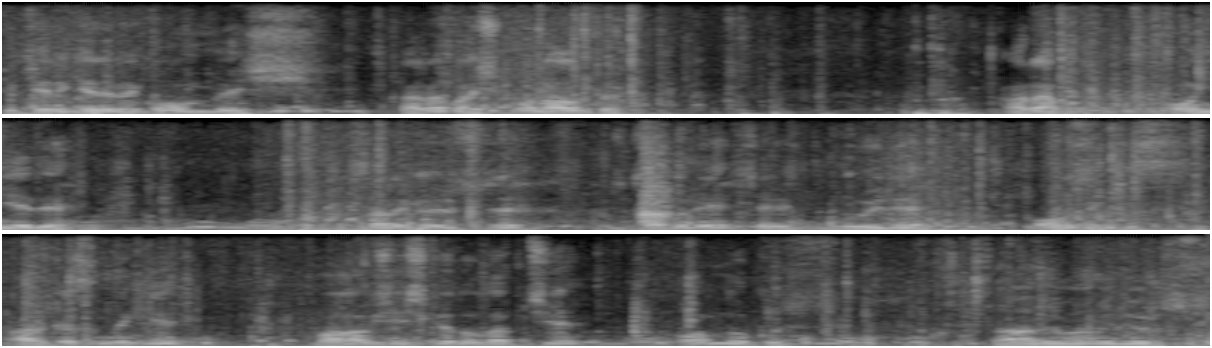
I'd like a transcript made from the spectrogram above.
Şekeri kelebek 15. Karabaş 16. Arap 17. Sarı göğüslü sabuni şey Nuydu 18. Arkasındaki mavi şişka dolapçı 19. Daha devam ediyoruz.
